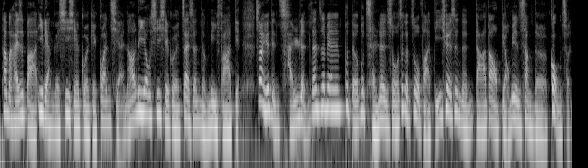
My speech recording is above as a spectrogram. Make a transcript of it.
他们还是把一两个吸血鬼给关起来，然后利用吸血鬼的再生能力发电。虽然有点残忍，但这边不得不承认说，这个做法的确是能达到表面上的共存。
